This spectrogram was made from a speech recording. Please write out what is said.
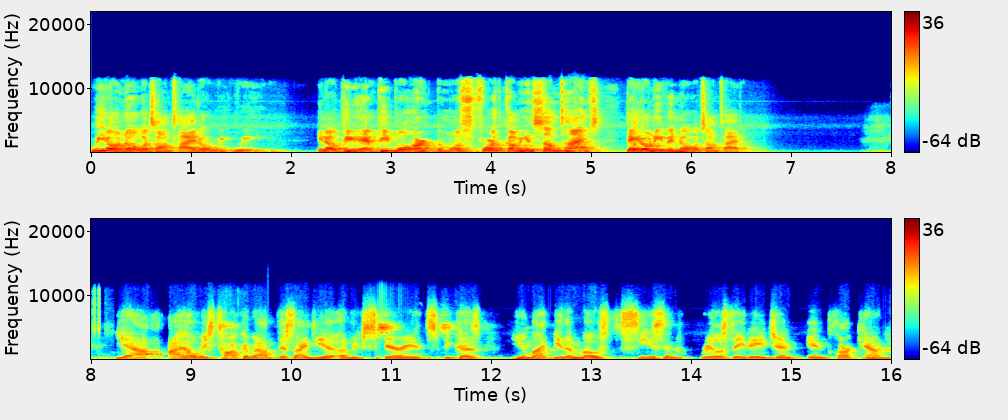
We don't know what's on title. We, we you know, and people aren't the most forthcoming, and sometimes they don't even know what's on title. Yeah, I always talk about this idea of experience because you might be the most seasoned real estate agent in Clark County.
